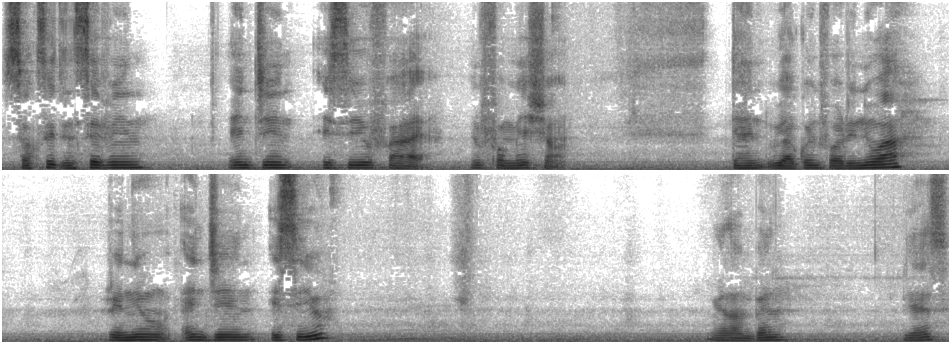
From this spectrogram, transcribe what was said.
Succeed in saving engine ECU file information. Then we are going for renewal. Renew engine ECU and Ben. Yes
